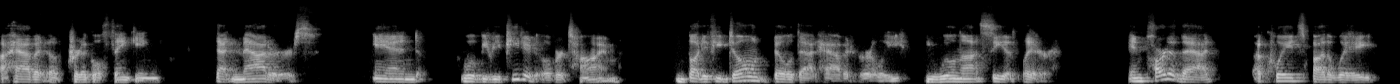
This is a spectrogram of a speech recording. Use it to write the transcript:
a habit of critical thinking that matters and will be repeated over time. But if you don't build that habit early, you will not see it later. And part of that equates, by the way,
